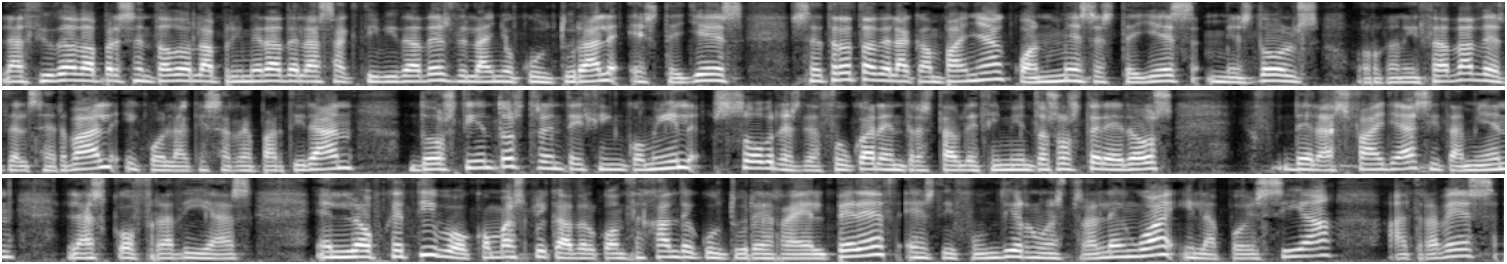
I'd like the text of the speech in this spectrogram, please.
la ciudad ha presentado la primera de las actividades del año cultural Estellés. Se trata de la campaña Cuan Mes Estellés, Mes Dols, organizada desde el Serval y con la que se repartirán 235.000 sobres de azúcar entre establecimientos hosteleros de las fallas y también las cofradías. El objetivo, como ha explicado el concejal de Cultura Israel Pérez, es difundir nuestra lengua y la poesía a a través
